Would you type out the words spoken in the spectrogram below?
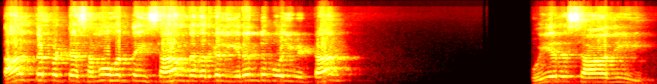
தாழ்த்தப்பட்ட சமூகத்தை சார்ந்தவர்கள் இறந்து போய்விட்டால் உயர் சாதி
